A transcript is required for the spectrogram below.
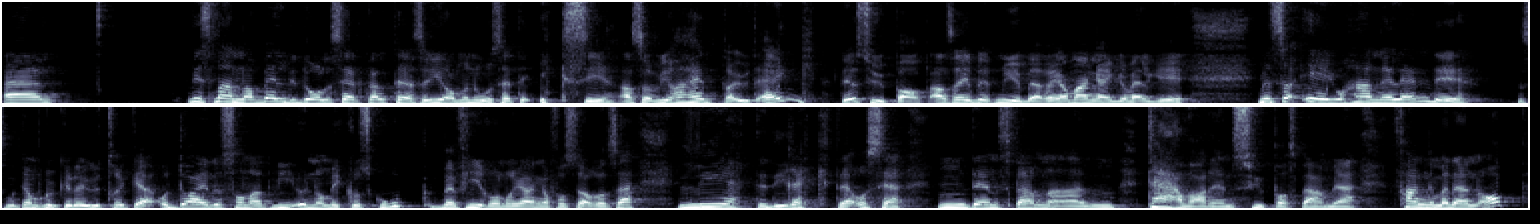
Eh, hvis mannen har veldig dårlig sædkvalitet, så gjør vi noe som heter ICSI. Altså, vi har henta ut egg. Det er supert. Altså, Jeg er blitt mye bedre. Jeg har mange egg å velge i. Men så er jo han elendig, hvis vi kan bruke det uttrykket. Og da er det sånn at vi under mikroskop med 400 ganger forstørrelse leter direkte og ser mm, den spermien, mm, Der var det en superspermie. Fanger vi den opp?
